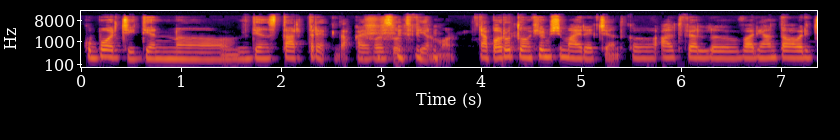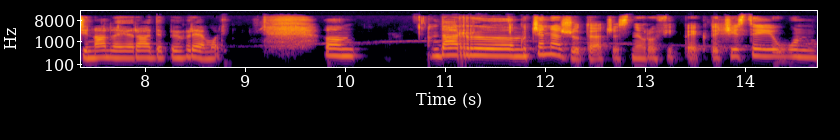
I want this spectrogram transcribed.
cu borgii din, uh, din Star Trek, dacă ai văzut filmul. A apărut un film și mai recent, că altfel uh, varianta originală era de pe vremuri. Um, dar... Uh, cu ce ne ajută acest neurofeedback? Deci este un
